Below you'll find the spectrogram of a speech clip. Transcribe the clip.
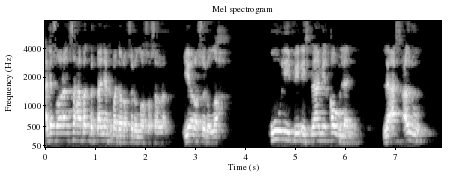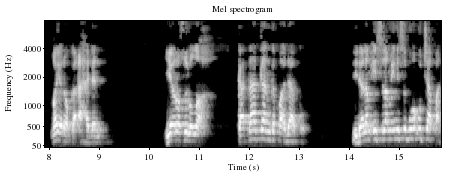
ada seorang sahabat bertanya kepada Rasulullah SAW, Ya Rasulullah, Uli fil islami qawlan la as'alu ghairaka ahadan. Ya Rasulullah, katakan kepadaku di dalam Islam ini sebuah ucapan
